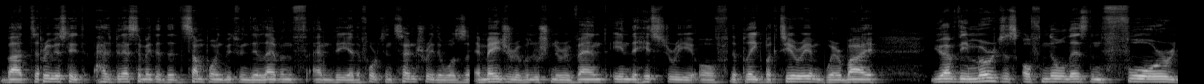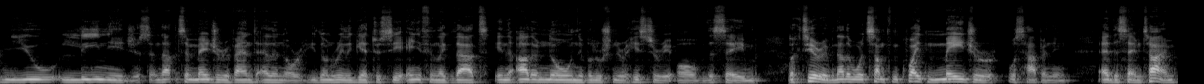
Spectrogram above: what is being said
but previously it has been estimated that at some point between the 11th and the, uh, the 14th century there was a major revolutionary event in the history of the plague bacterium whereby you have the emergence of no less than four new lineages. And that's a major event, Eleanor. You don't really get to see anything like that in other known evolutionary history of the same bacterium. In other words, something quite major was happening at the same time.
